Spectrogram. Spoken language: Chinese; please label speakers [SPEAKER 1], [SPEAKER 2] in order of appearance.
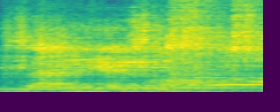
[SPEAKER 1] 第三名是吧？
